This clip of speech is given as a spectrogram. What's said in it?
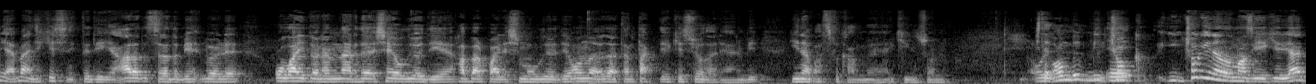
Ya bence kesinlikle değil. Yani arada sırada bir böyle olay dönemlerde şey oluyor diye haber paylaşımı oluyor diye onları zaten tak diye kesiyorlar yani bir yine vasfı kalmıyor yani iki gün sonra. İşte O- ama bir- çok çok inanılmaz gerekiyor. Yani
